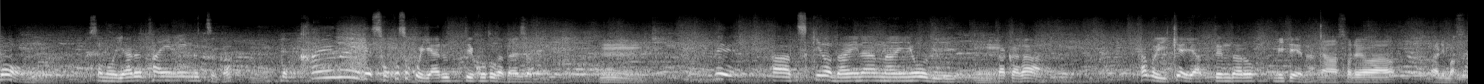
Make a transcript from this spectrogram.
もそのやるタイミングっていうか、もう変えないでそこそこやるっていうことが大事だと思う。うん。であ月の第何何曜日だから、多分 IKEA やってんだろみたいな。ああそれはありますね。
